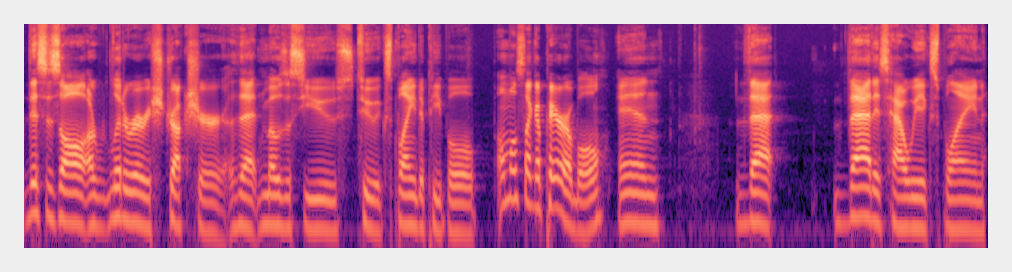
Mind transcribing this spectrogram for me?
this is all a literary structure that Moses used to explain to people, almost like a parable, and that that is how we explain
